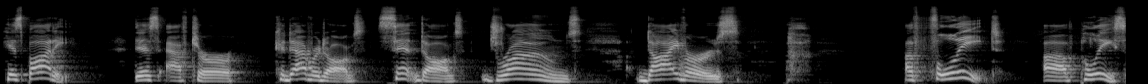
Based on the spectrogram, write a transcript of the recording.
his body. This after cadaver dogs, scent dogs, drones, divers, a fleet of police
